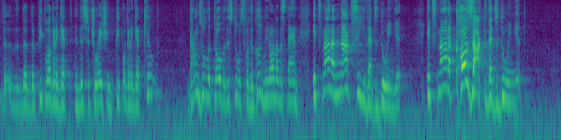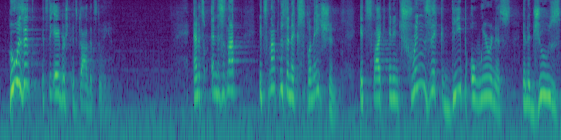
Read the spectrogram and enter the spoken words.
the, the, the people are going to get, in this situation, people are going to get killed. Gamzu Latova, this too is for the good. We don't understand. It's not a Nazi that's doing it. It's not a Cossack that's doing it. Who is it? It's the Aibishter, it's God that's doing it. And it's and this is not it's not with an explanation. It's like an intrinsic deep awareness in a Jew's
